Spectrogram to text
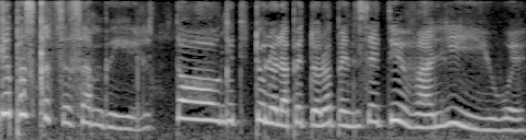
Kepha isikhathi sesambili. Tonke titolo lapha edolobheni setivaliwe.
